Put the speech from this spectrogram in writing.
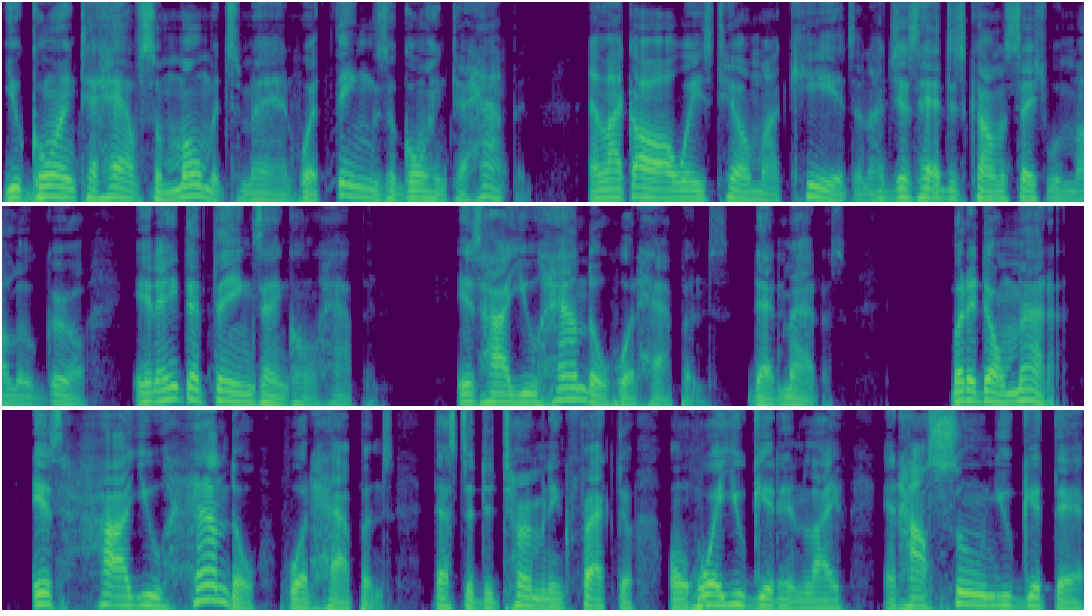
you're going to have some moments, man, where things are going to happen. And like I always tell my kids, and I just had this conversation with my little girl, it ain't that things ain't going to happen. It's how you handle what happens that matters. But it don't matter. It's how you handle what happens that's the determining factor on where you get in life and how soon you get there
